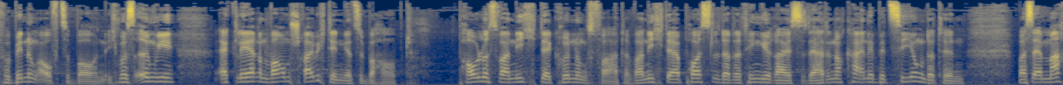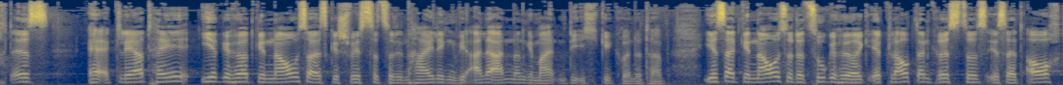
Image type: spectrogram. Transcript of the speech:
Verbindung aufzubauen. Ich muss irgendwie erklären, warum schreibe ich den jetzt überhaupt? Paulus war nicht der Gründungsvater, war nicht der Apostel, der dorthin gereist ist. Er hatte noch keine Beziehung dorthin. Was er macht ist, er erklärt, hey, ihr gehört genauso als Geschwister zu den Heiligen wie alle anderen Gemeinden, die ich gegründet habe. Ihr seid genauso dazugehörig. Ihr glaubt an Christus. Ihr seid auch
